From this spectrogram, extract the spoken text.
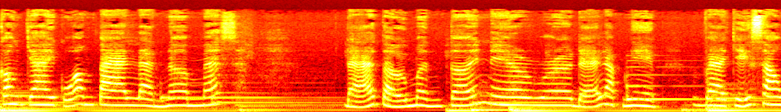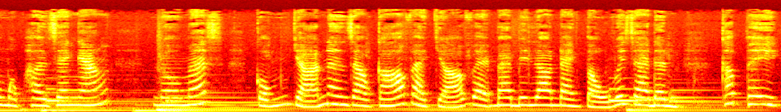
Con trai của ông ta là Nomas Đã tự mình tới Nero để lập nghiệp. Và chỉ sau một thời gian ngắn Nomas cũng trở nên giàu có và trở về Babylon đoàn tụ với gia đình. Copy,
